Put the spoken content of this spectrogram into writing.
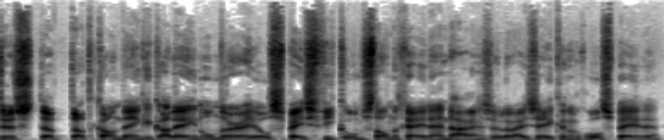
dus dat, dat kan denk ik alleen onder heel specifieke omstandigheden. En daarin zullen wij zeker een rol spelen.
